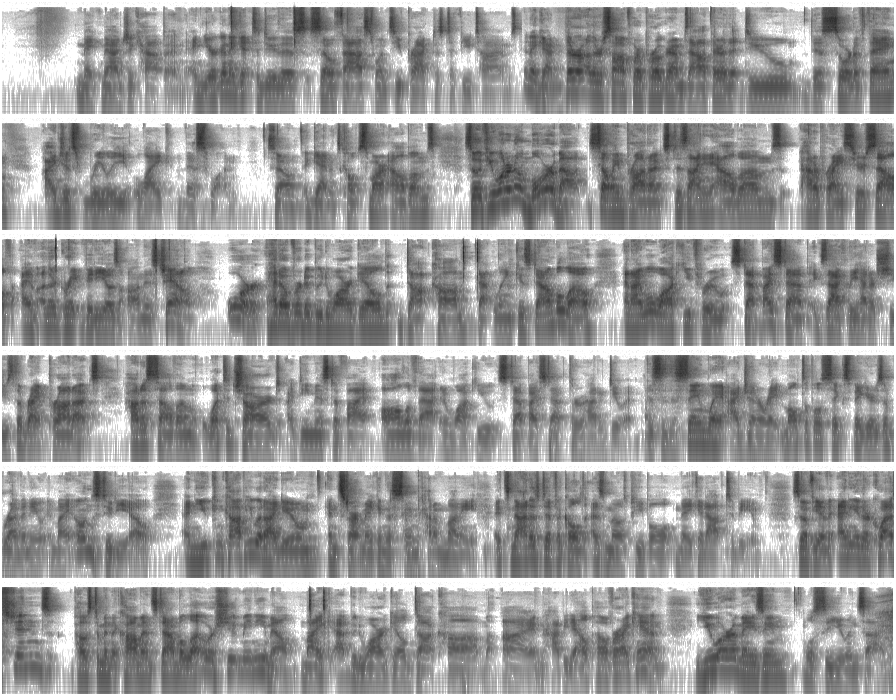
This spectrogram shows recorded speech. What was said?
make magic happen. And you're going to get to do this so fast once you practiced a few times. And again, there are other software programs out there that do this sort of thing. I just really like this one. So again, it's called Smart Albums. So if you want to know more about selling products, designing albums, how to price yourself, I have other great videos on this channel or head over to boudoirguild.com. That link is down below, and I will walk you through step by step exactly how to choose the right products how to sell them, what to charge. I demystify all of that and walk you step by step through how to do it. This is the same way I generate multiple six figures of revenue in my own studio, and you can copy what I do and start making the same kind of money. It's not as difficult as most people make it out to be. So if you have any other questions, post them in the comments down below or shoot me an email, mike at boudoirguild.com. I'm happy to help however I can. You are amazing. We'll see you inside.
